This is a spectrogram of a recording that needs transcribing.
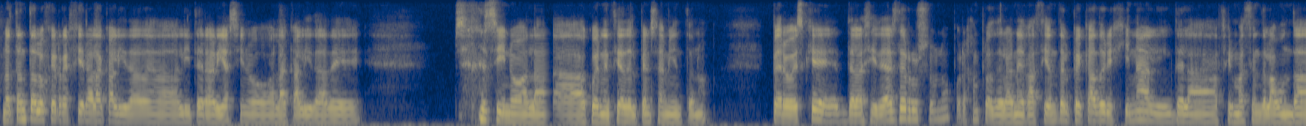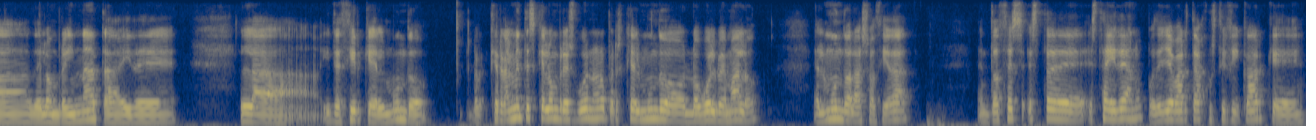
no tanto a lo que refiere a la calidad literaria, sino a la calidad de, sino a la coherencia del pensamiento, ¿no? Pero es que de las ideas de Rousseau, ¿no? Por ejemplo, de la negación del pecado original, de la afirmación de la bondad del hombre innata y de la y decir que el mundo que realmente es que el hombre es bueno, ¿no? Pero es que el mundo lo vuelve malo, el mundo, la sociedad. Entonces, este, esta idea, ¿no? Puede llevarte a justificar que,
